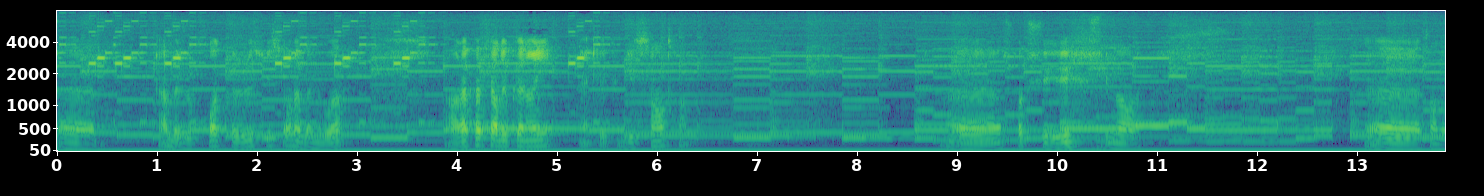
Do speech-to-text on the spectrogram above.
Euh... Ah bah je crois que je suis sur la bonne voie. Alors là pas faire de conneries avec le cube du centre. Je suis, je suis mort là. Euh, attendez.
